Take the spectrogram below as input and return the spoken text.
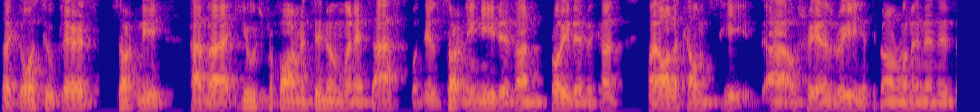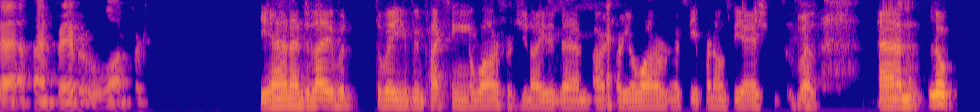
like those two players certainly have a huge performance in them when it's asked, but they'll certainly need it on Friday because by all accounts, he uh, has really hit the ground running and is a, fan favourite with Waterford. Yeah, and I'm delighted with the way you've been practicing your Waterford United um, or, or your Waterford FC pronunciations as well. Um. Look,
